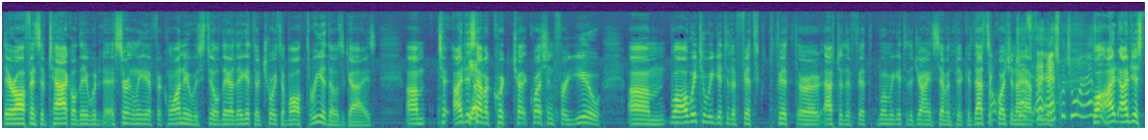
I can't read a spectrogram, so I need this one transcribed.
their offensive tackle. They would uh, certainly, if Ekwonu was still there, they get their choice of all three of those guys. Um, t- I just Yep. have a quick ch- question for you. Um, well, I'll wait till we get to the fifth, fifth or after the fifth when we get to the Giants' seventh pick because that's the question I have for you. ask what you want, ask well. I, I just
